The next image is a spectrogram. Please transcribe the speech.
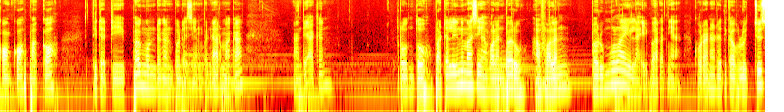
kokoh bakoh tidak dibangun dengan pondasi yang benar maka nanti akan runtuh. Padahal ini masih hafalan baru. Hafalan baru mulai lah ibaratnya. Quran ada 30 juz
